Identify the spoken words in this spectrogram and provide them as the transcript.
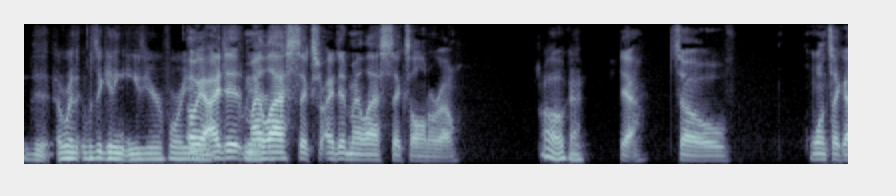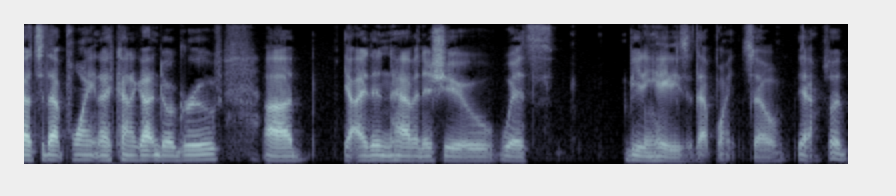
The, or was it getting easier for you? oh yeah, I did my last six. I did my last six all in a row. Oh okay. Yeah. So once I got to that point and I kind of got into a groove, uh, yeah, I didn't have an issue with beating Hades at that point. So yeah, so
